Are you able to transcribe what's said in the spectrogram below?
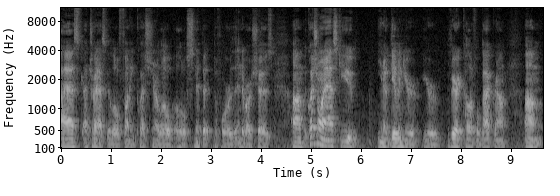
I ask. I try to ask a little funny question or a little a little snippet before the end of our shows. Um, the question I want to ask you, you know, given your your very colorful background, um,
